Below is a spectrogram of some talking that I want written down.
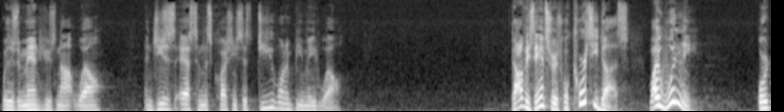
where there's a man who's not well. And Jesus asked him this question He says, Do you want to be made well? The obvious answer is, Well, of course he does. Why wouldn't he? Or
